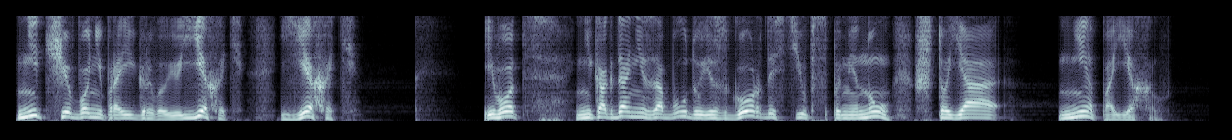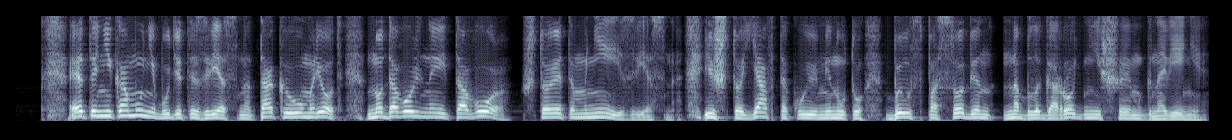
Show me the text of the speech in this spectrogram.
Ничего не проигрываю. Ехать, ехать. И вот никогда не забуду и с гордостью вспомяну, что я не поехал. Это никому не будет известно, так и умрет, но довольно и того, что это мне известно, и что я в такую минуту был способен на благороднейшее мгновение.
